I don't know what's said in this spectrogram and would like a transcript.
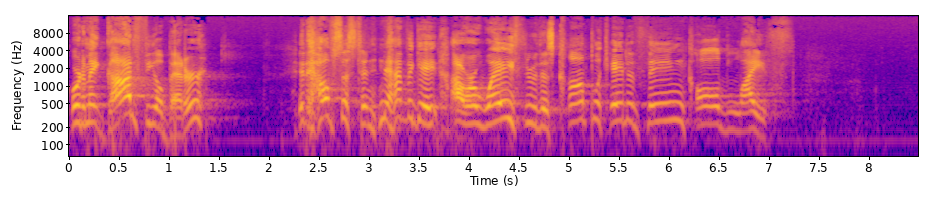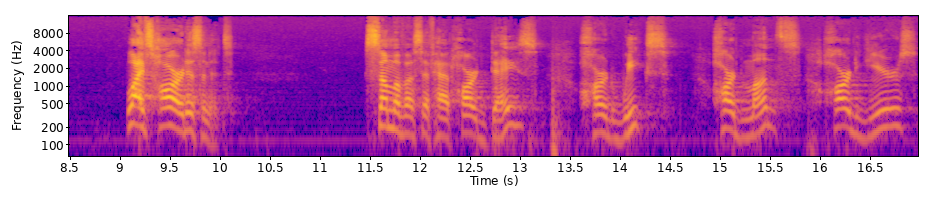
or to make God feel better. It helps us to navigate our way through this complicated thing called life. Life's hard, isn't it? Some of us have had hard days, hard weeks, hard months, hard years,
